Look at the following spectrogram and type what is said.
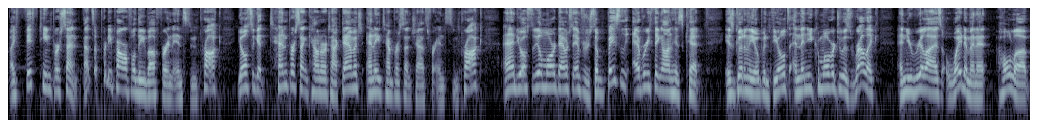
by 15 percent. That's a pretty powerful debuff for an instant proc you also get 10 percent counterattack damage and a 10 percent chance for instant proc and you also deal more damage to infantry. So basically everything on his kit is good in the open field and then you come over to his relic and you realize wait a minute hold up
